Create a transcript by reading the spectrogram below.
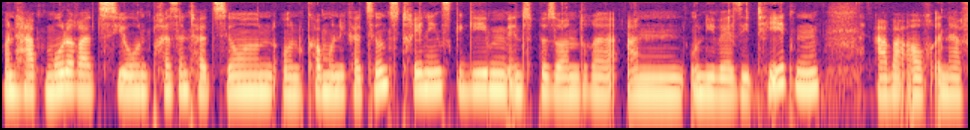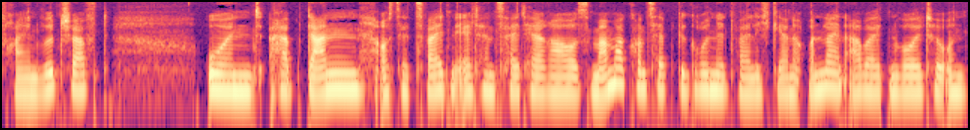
und habe Moderation, Präsentation und Kommunikationstrainings gegeben, insbesondere an Universitäten, aber auch in der freien Wirtschaft und habe dann aus der zweiten Elternzeit heraus Mama-Konzept gegründet, weil ich gerne online arbeiten wollte und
